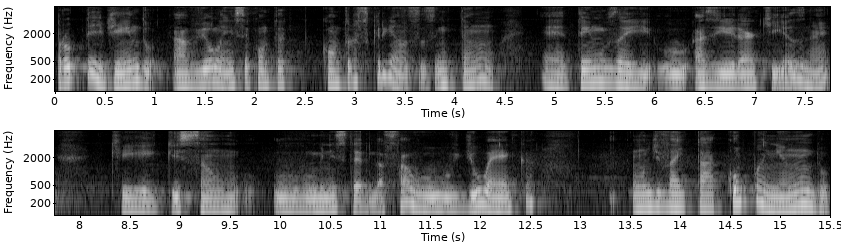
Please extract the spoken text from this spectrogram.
protegendo a violência contra, contra as crianças. Então, é, temos aí o, as hierarquias, né, que, que são o Ministério da Saúde, o ECA, onde vai estar tá acompanhando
